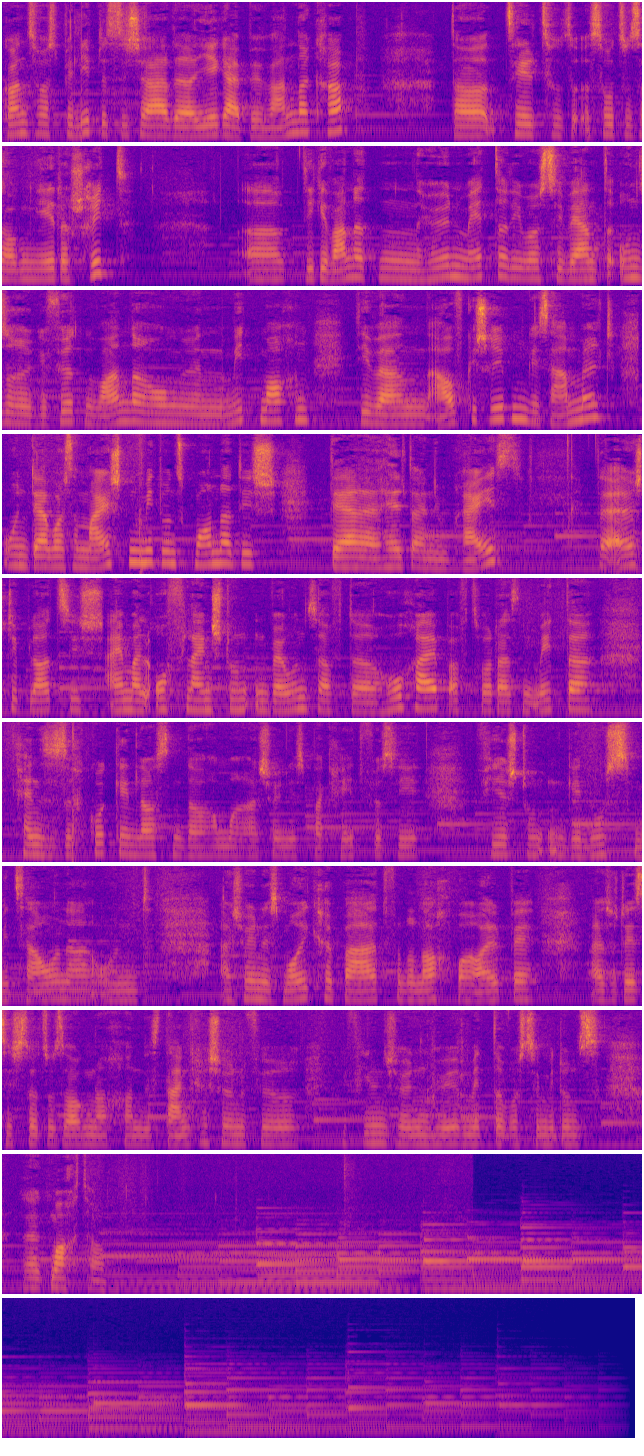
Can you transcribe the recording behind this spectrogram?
Ganz was Beliebtes ist auch der Jägeralpe Wandercup. Da zählt sozusagen jeder Schritt. Äh, die gewanderten Höhenmeter, die was Sie während unserer geführten Wanderungen mitmachen, die werden aufgeschrieben, gesammelt. Und der, was am meisten mit uns gewandert ist, der erhält einen Preis. Der erste Platz ist einmal Offline-Stunden bei uns auf der Hochalp auf 2000 Meter. Können Sie sich gut gehen lassen, da haben wir ein schönes Paket für Sie. Vier Stunden Genuss mit Sauna und ein schönes Molkebad von der Nachbaralpe. Also das ist sozusagen nachher das Dankeschön für die vielen schönen Höhenmeter, was Sie mit uns äh, gemacht haben.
